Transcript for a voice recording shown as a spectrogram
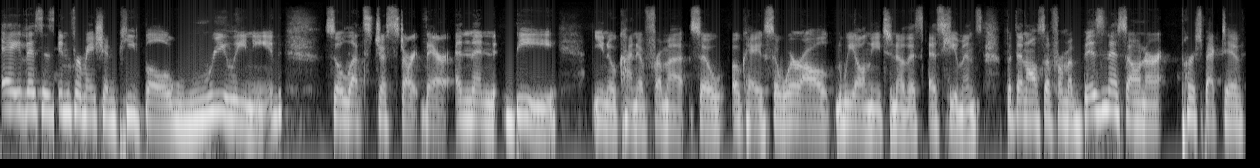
A, this is information people really need. So let's just start there. And then B, you know, kind of from a, so, okay, so we're all, we all need to know this as humans, but then also from a business owner perspective,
